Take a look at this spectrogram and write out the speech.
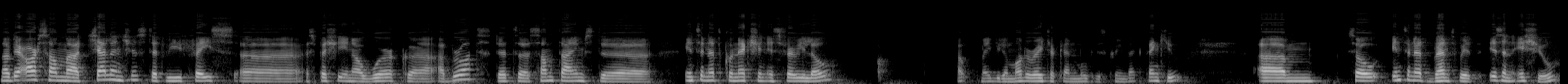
Now there are some uh, challenges that we face, uh, especially in our work uh, abroad, that uh, sometimes the internet connection is very low. Oh, maybe the moderator can move the screen back. Thank you. Um, so internet bandwidth is an issue,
